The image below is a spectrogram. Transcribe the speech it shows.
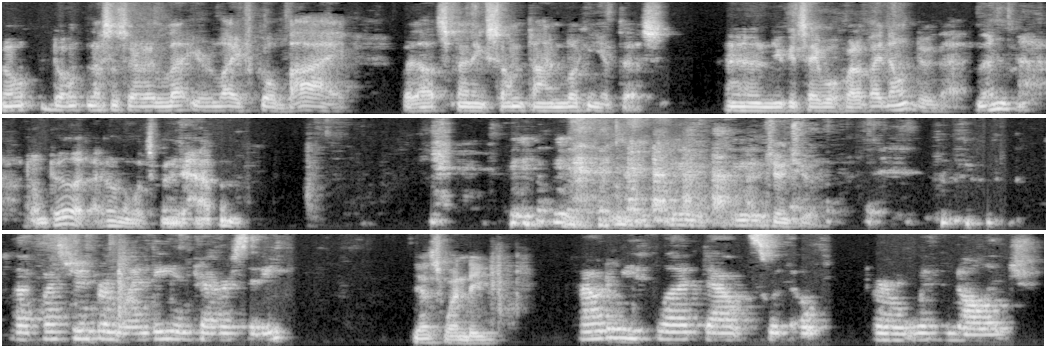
Don't don't necessarily let your life go by without spending some time looking at this. And you could say, well, what if I don't do that? Then don't do it. I don't know what's going to happen. Junchu. A question from Wendy in Traverse City. Yes, Wendy. How do we flood doubts with or with knowledge?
